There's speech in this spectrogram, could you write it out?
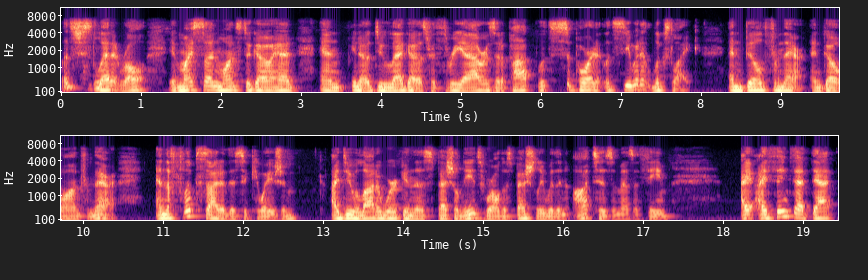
let's just let it roll. If my son wants to go ahead and, you know, do Legos for three hours at a pop, let's support it. Let's see what it looks like and build from there and go on from there. And the flip side of this equation, I do a lot of work in the special needs world, especially within autism as a theme. I, I think that that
